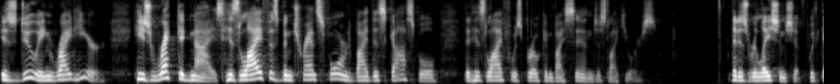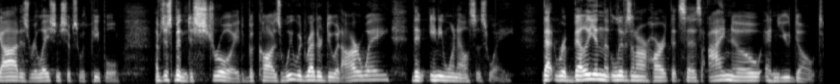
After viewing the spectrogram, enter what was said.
is doing right here. He's recognized his life has been transformed by this gospel, that his life was broken by sin, just like yours. That his relationship with God, his relationships with people have just been destroyed because we would rather do it our way than anyone else's way that rebellion that lives in our heart that says, I know and you don't.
